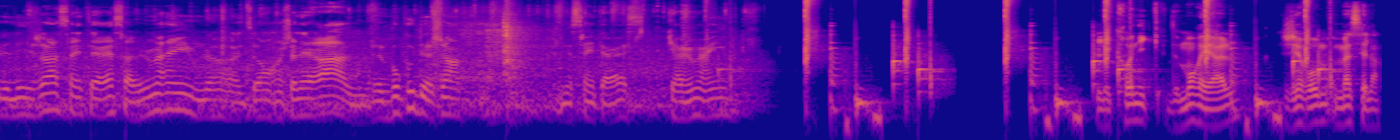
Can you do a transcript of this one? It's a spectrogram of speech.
Les gens s'intéressent à eux-mêmes, là, disons, en général. Beaucoup de gens ne s'intéressent qu'à eux-mêmes. Les chroniques de Montréal, Jérôme Massella.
